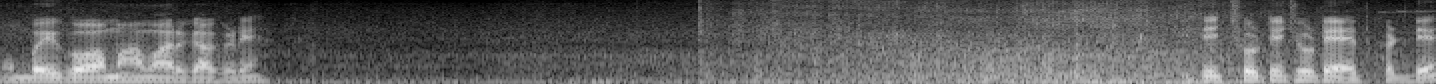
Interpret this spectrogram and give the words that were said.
मुंबई गोवा महामार्गाकडे. इथे छोटे छोटे आहेत खड्डे.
